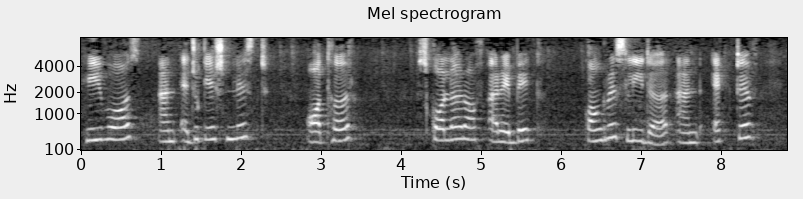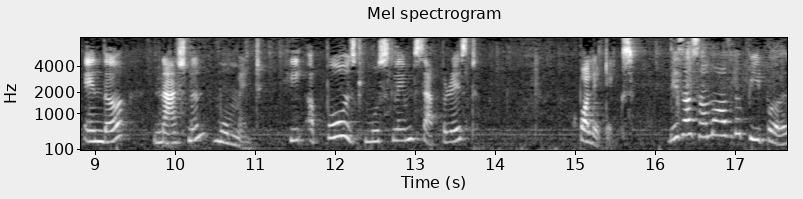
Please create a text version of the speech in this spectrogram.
he was an educationalist, author, scholar of Arabic, Congress leader, and active in the national movement. He opposed Muslim separatist politics. These are some of the people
